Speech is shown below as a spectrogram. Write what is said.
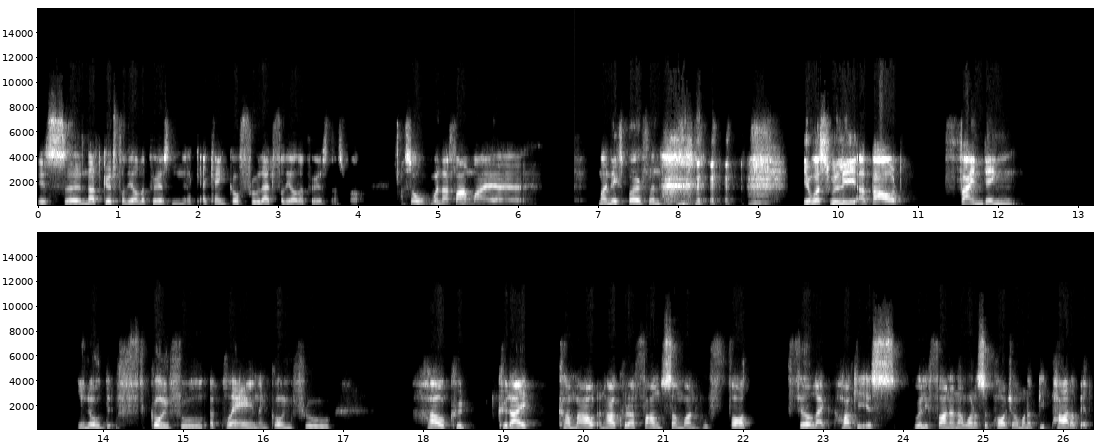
it's uh, not good for the other person. I, I, can't go through that for the other person as well. So when I found my uh, my next boyfriend, it was really about finding you know going through a plan and going through how could could i come out and how could i found someone who thought feel like hockey is really fun and i want to support you i want to be part of it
